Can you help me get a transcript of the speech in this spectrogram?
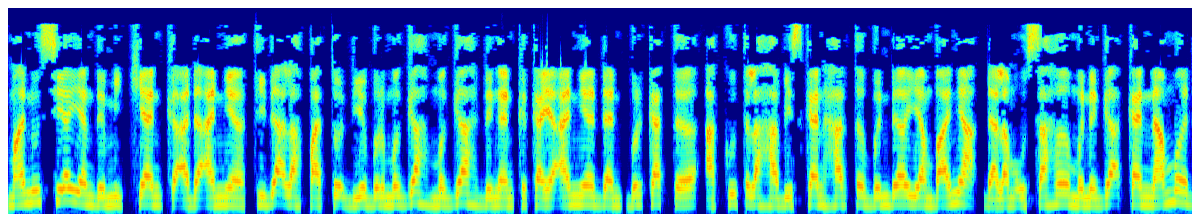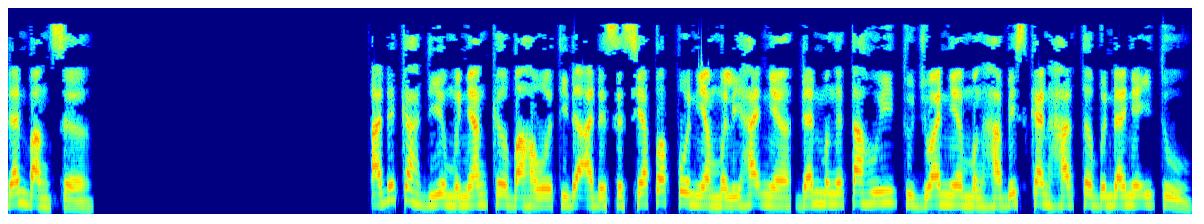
Manusia yang demikian keadaannya, tidaklah patut dia bermegah-megah dengan kekayaannya dan berkata, aku telah habiskan harta benda yang banyak dalam usaha menegakkan nama dan bangsa. Adakah dia menyangka bahawa tidak ada sesiapa pun yang melihatnya dan mengetahui tujuannya menghabiskan harta bendanya itu?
